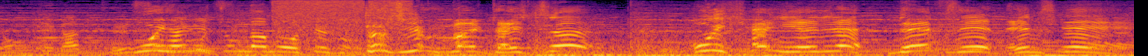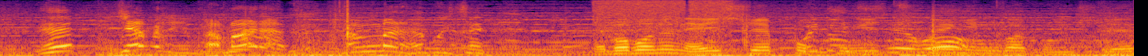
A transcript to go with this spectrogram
경제가 들썩이고 오이 향이 좀. 나면 어때서? 당신 말다 했어? 오이 향이 아니라 냄새 냄새. 예? 이제부터 막말 막말 하고 있어. 대법원은 A 씨의 폭행이 추행인과 동시에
